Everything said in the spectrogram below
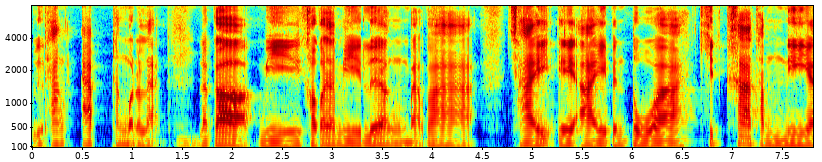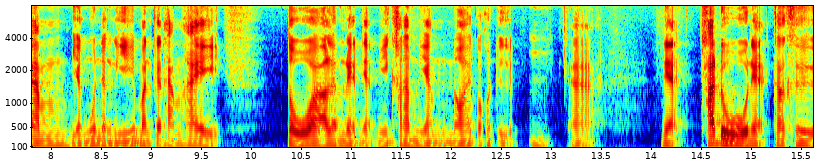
หรือทางแอปทั้งหมดนั่นแหละ แล้วก็มีเขาก็จะมีเรื่องแบบว่าใช้ AI เป็นตัวคิดค่าธรรมเนียม อย่างงู้นอย่างนี้มันก็ทำให้ตัวเลมเนตเนี่ยมีค่าธรรมเนียมน้อยกว่าคนอื่นอ่าเนี่ยถ้าดูเนี่ยก็คือ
